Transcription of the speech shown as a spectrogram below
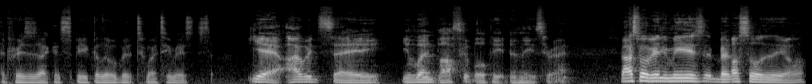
and phrases I can speak a little bit to my teammates and stuff. yeah, I would say you learn basketball Vietnamese, right? Basketball Vietnamese, but also you know,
